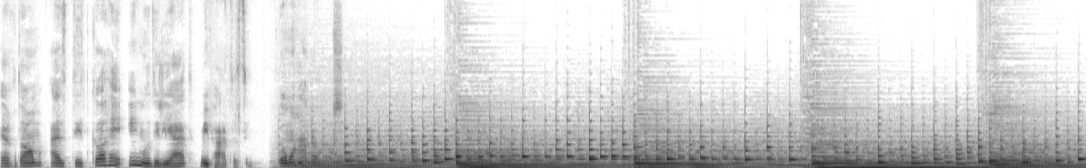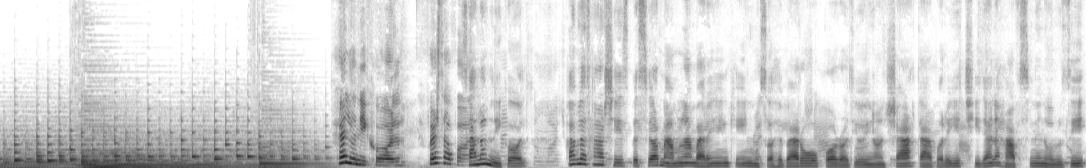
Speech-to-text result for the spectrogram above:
اقدام از دیدگاه این مدیریت می‌پردازیم. با ما همراه باشید. هلو نیکول سلام نیکول قبل از هر چیز بسیار ممنونم برای اینکه این مصاحبه رو با رادیو ایران شهر درباره چیدن هفسین نوروزی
